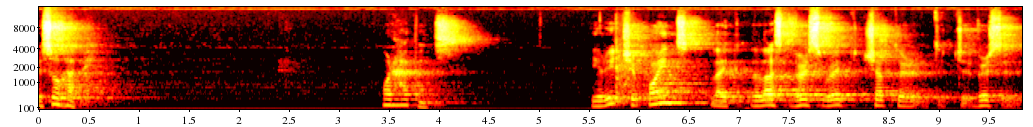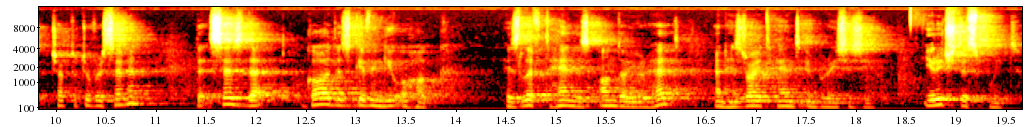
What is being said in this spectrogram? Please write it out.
You're so happy what happens? You reach a point like the last verse read, chapter verse chapter two, verse seven, that says that God is giving you a hug. His left hand is under your head, and His right hand embraces you. You reach this point.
